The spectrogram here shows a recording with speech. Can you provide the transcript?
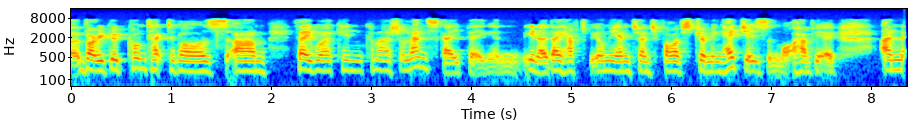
a very good contact of ours, um, they work in commercial landscaping and, you know, they have to be on the M25 trimming hedges and what have you. And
